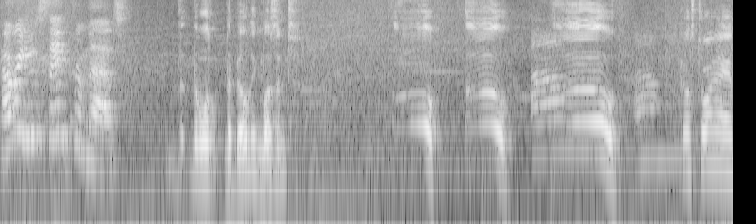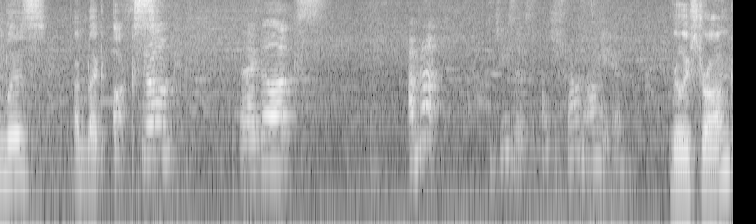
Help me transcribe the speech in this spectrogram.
How are you safe from that? The, the, well, the building wasn't. Oh! Oh! Um. Oh! Um. Look how strong I am, Liz. I'm like ox. Strong. Like ox. I'm not. Jesus, how strong are you? Really strong?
